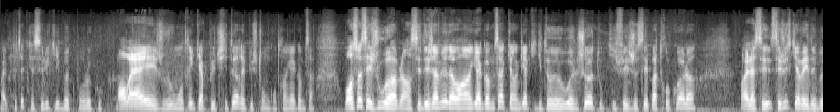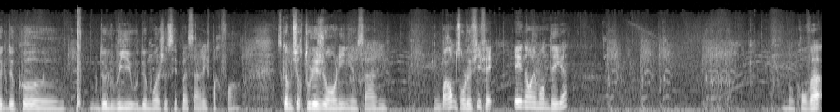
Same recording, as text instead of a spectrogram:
Ouais, peut-être que c'est lui qui bug pour le coup. Bon bah, je vais vous montrer qu'il n'y a plus de cheater et puis je tombe contre un gars comme ça. Bon, ça c'est jouable, hein. c'est déjà mieux d'avoir un gars comme ça qu'un gars qui te one shot ou qui fait je sais pas trop quoi là. Ouais, là c'est juste qu'il y avait des bugs de co euh, de Louis ou de moi, je sais pas, ça arrive parfois. C'est comme sur tous les jeux en ligne, ça arrive. Par exemple, son Luffy fait énormément de dégâts. Donc on va...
